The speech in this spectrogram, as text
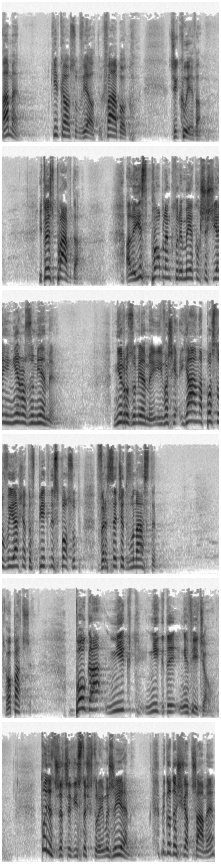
Amen. Kilka osób wie o tym. Chwała Bogu. Dziękuję Wam. I to jest prawda. Ale jest problem, który my jako chrześcijanie nie rozumiemy. Nie rozumiemy. I właśnie Jan apostoł wyjaśnia to w piękny sposób w wersecie 12. Popatrzcie. Boga nikt nigdy nie widział. To jest rzeczywistość, w której my żyjemy. My go doświadczamy,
